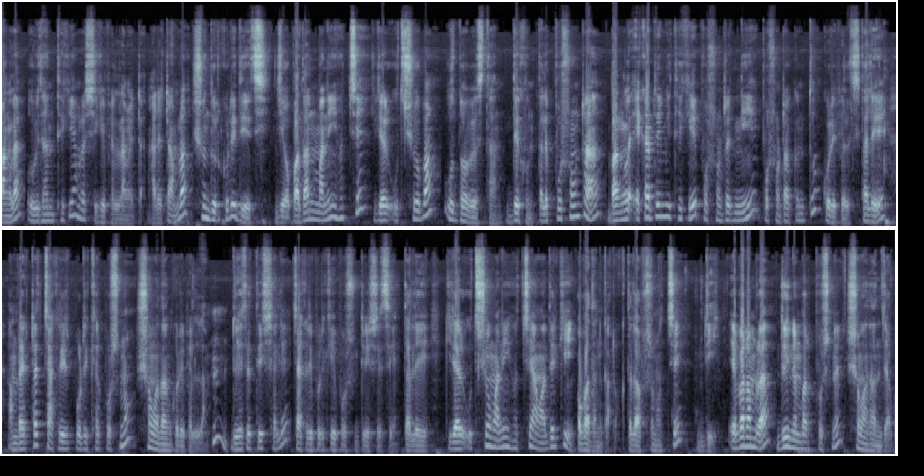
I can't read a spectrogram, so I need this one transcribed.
বাংলা অভিধান থেকে আমরা শিখে ফেললাম এটা, আর এটা আমরা সুন্দর করে দিয়েছি, যে উপাদান মানেই হচ্ছে ক্রিয়ার উৎস বা উদ্ভব স্থান। দেখুন, তাহলে প্রশ্নটা বাংলা একাডেমি থেকে প্রশ্নটা নিয়ে প্রশ্নটা কিন্তু করে ফেলছি। তাহলে আমরা একটা চাকরির পরীক্ষার প্রশ্ন সমাধান করে ফেললাম। দুই হাজার তেইশ সালে চাকরি পরীক্ষায় প্রশ্নটি এসেছে। তাহলে ক্রিয়ার উৎস মানেই হচ্ছে আমাদের কি? উপাদান কারক তাহলে অপশন হচ্ছে ডি এবার আমরা দুই নম্বর প্রশ্নের সমাধান যাব।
